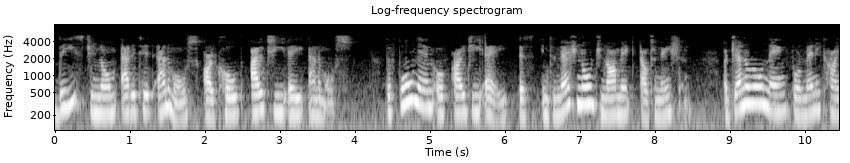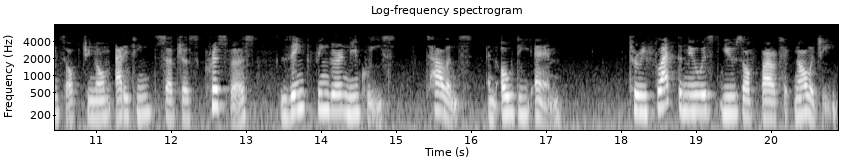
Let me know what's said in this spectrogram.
These genome edited animals are called IGA animals. The full name of IGA is International Genomic Alternation, a general name for many kinds of genome editing such as CRISPRs, zinc finger nuclease, TALENs, and ODM. To reflect the newest use of biotechnology,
